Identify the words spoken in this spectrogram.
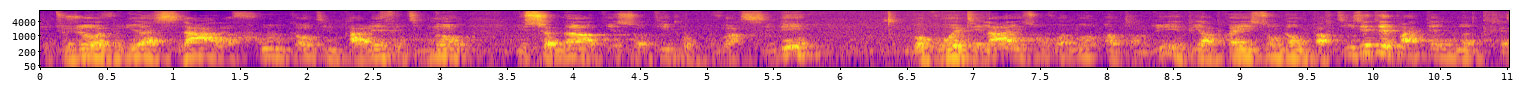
j'ai toujours revenu à cela, à la foule, quand il parlait effectivement du semeur qui est sorti pour pouvoir s'aider. Beaucoup étaient là, ils ont vraiment entendu, et puis après ils sont donc partis. Ils n'étaient pas tellement très.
